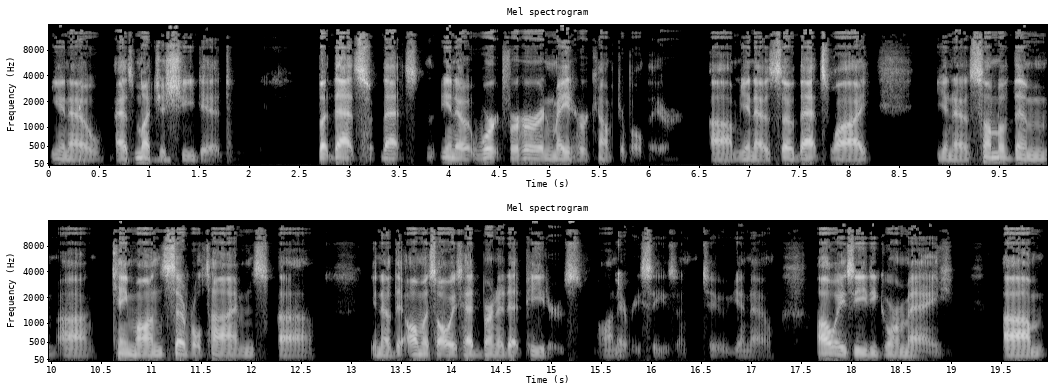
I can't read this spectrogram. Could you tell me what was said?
you know, as much as she did. But that's that's you know it worked for her and made her comfortable there. Um, you know, so that's why you know some of them uh, came on several times. Uh, you know, they almost always had Bernadette Peters on every season too, you know, always Edie Gormé. Um,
